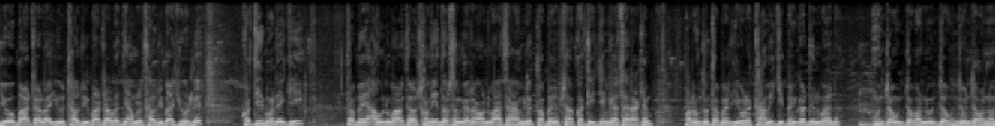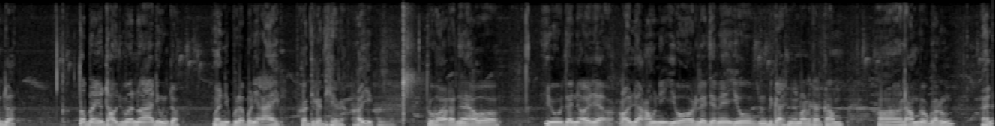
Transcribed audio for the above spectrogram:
यो बाटालाई यो छाउदी बाटालाई चाहिँ हाम्रो छाउदीवासीहरूले कति भने कि तपाईँ आउनु भएको छ सधैँ दर्शन गरेर आउनु भएको छ हामीले तपाईँसँग कति जिज्ञासा राख्यौँ परन्तु तपाईँले एउटा कामै केही पनि गरिदिनु भएन। हुन्छ हुन्छ भन्नुहुन्छ हुन्छ हुन्छ भन्नुहुन्छ। तपाईँ यो छाउदीमा नआए हुन्छ। भन्ने कुरा पनि आए कति कतिखेर। है? त्यो भएर चाहिँ अब यो चाहिँ अहिले अहिले आउने युवाहरूले चाहिँ यो विकास निर्माणका काम राम्रो गरून् होइन?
